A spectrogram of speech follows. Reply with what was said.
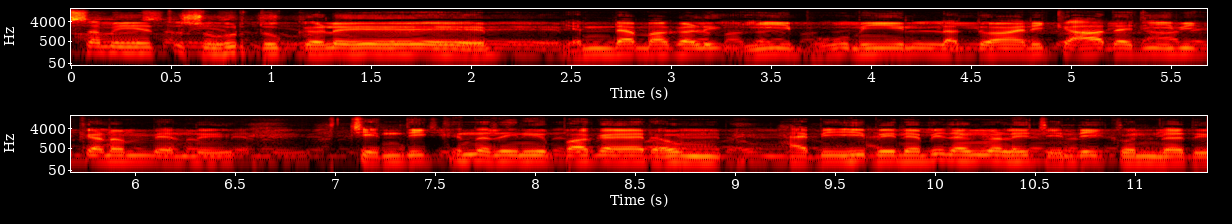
സമയത്ത് സുഹൃത്തുക്കളെ എന്റെ മകൾ ഈ ഭൂമിയിൽ അധ്വാനിക്കാതെ ജീവിക്കണം എന്ന് ചിന്തിക്കുന്നതിന് പകരം ഹബീബ് നബി തങ്ങൾ ചിന്തിക്കുന്നത്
